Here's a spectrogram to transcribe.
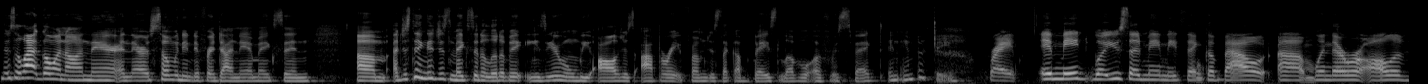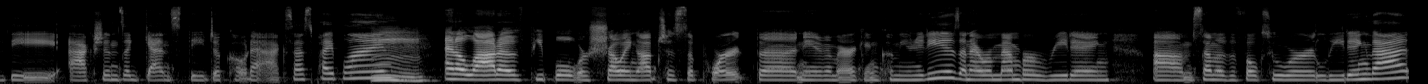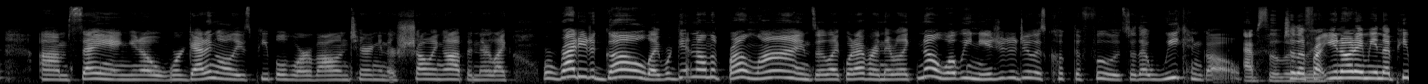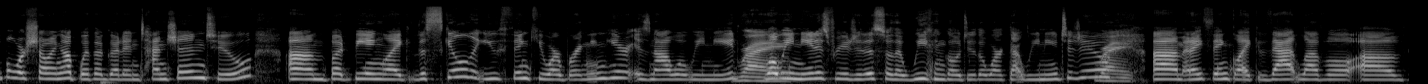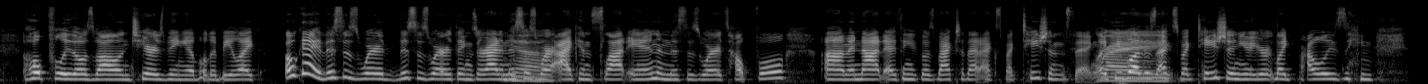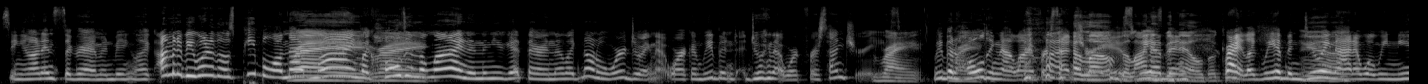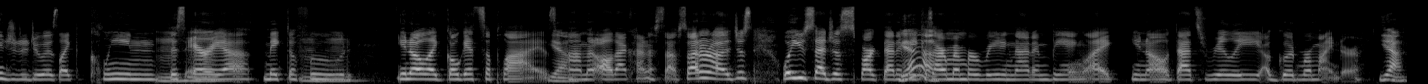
there's a lot going on there and there are so many different dynamics and um, I just think it just makes it a little bit easier when we all just operate from just like a base level of respect and empathy. Right. It made what you said made me think about um, when there were all of the actions against the Dakota Access Pipeline, and a lot of people were showing up to support the Native American communities. And I remember reading um, some of the folks who were leading that um, saying, you know, we're getting all these people who are volunteering and they're showing up and they're like, we're ready to go, like we're getting on the front lines or like whatever. And they were like, no, what we need you to do is cook the food so that we can go Absolutely. to the front. You know what I mean? That people were showing up with a good intention too, um, but being like, the skill that you think you are bringing here is not what we need. Right. What we need is for you to do this so that we can go do the work that we need to do. Right. Um, and I think like that level of hopefully those volunteers being able to be like, okay, this is where this is where things are at, and this is where I can slot in, and this is where it's helpful, um, and not. I think it goes back to that expectations thing. Like people have this expectation. You know, you're like probably seeing seeing it on Instagram and being like, I'm gonna be one of those people on that line, Right, like holding the line, and then you get there, and they're like, No, no, we're doing that work, and we've been doing that work for centuries. Right. We've been right. holding that line for centuries. Hello? The We line has have been held, okay. Right, like we have been doing Yeah. that, and what we need you to do is like clean this Mhm. area, make the food, you know, like go get supplies, Yeah. um, and all that kind of stuff. So I don't know, just what you said just sparked that in me because I remember reading that and being like, you know, that's really a good reminder. Yeah.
